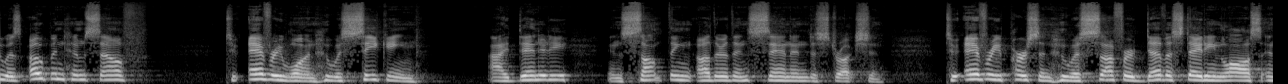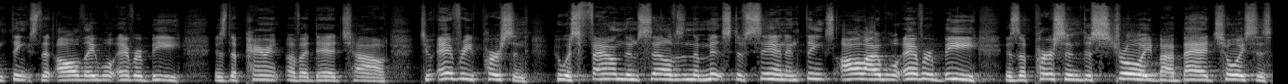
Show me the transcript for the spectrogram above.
Who has opened himself to everyone who is seeking identity in something other than sin and destruction to every person who has suffered devastating loss and thinks that all they will ever be is the parent of a dead child, to every person who has found themselves in the midst of sin and thinks all I will ever be is a person destroyed by bad choices,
